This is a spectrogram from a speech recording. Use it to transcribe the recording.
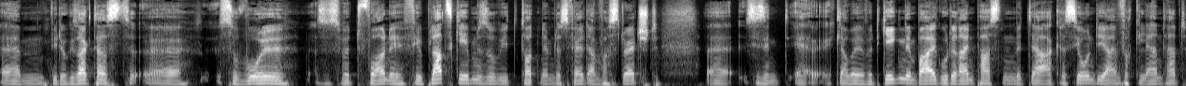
Ähm, wie du gesagt hast, äh, sowohl, also es wird vorne viel Platz geben, so wie Tottenham das Feld einfach stretcht. Äh, sie sind, äh, ich glaube, er wird gegen den Ball gut reinpassen mit der Aggression, die er einfach gelernt hat.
